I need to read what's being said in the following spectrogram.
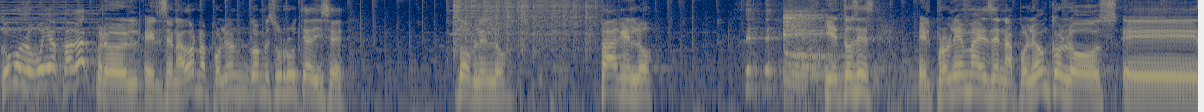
¿Cómo lo voy a pagar? Pero el, senador Napoleón Gómez Urrutia dice, dóblenlo, páguenlo. Y entonces el problema es de Napoleón con los eh,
